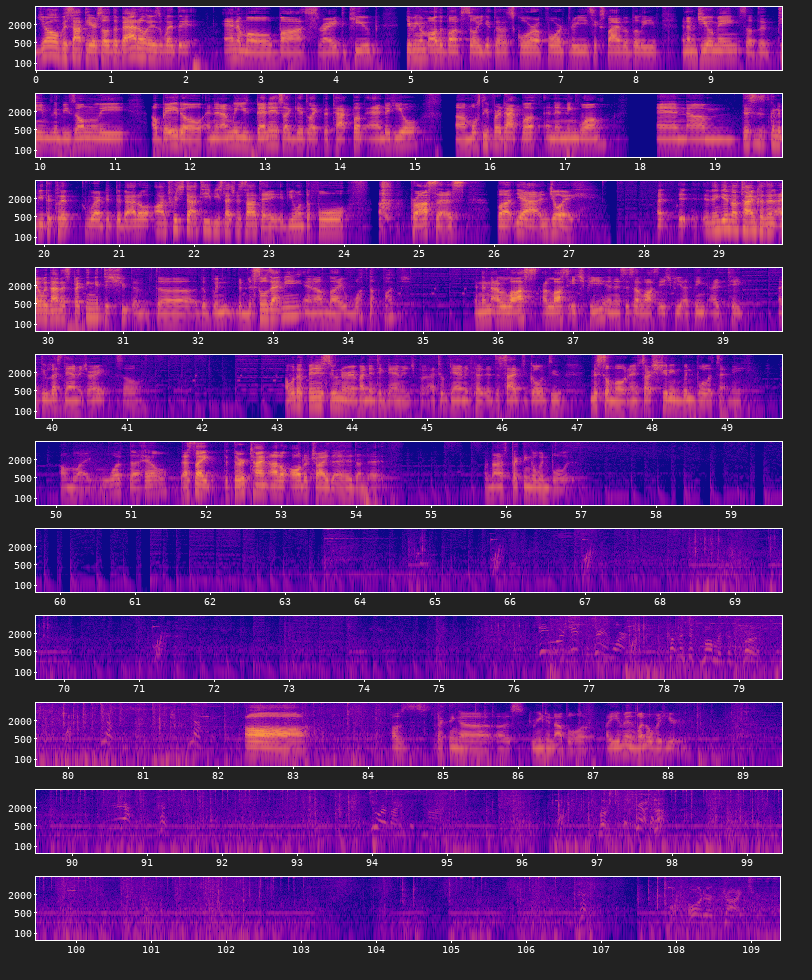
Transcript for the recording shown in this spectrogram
Yo, Vinsonte here. So the battle is with the Anemo boss, right? The cube, giving him all the buffs so you get the score of 4, 3, 6, 5, I believe. And I'm Geo main, so the team's gonna be Zhongli, Albedo, and then I'm gonna use Bennett so I get like the attack buff and the heal. Uh, mostly for attack buff, and then Ningguang. And um, this is gonna be the clip where I did the battle on twitch.tv slash Vinsonte if you want the full process. But yeah, enjoy. I, it, it didn't get enough time because then I was not expecting it to shoot the the the wind the missiles at me, and I'm like, what the fudge? And then I lost I lost HP, and then since I lost HP, I think I take I do less damage, right? So I would have finished sooner if I didn't take damage, but I took damage because it decided to go to missile mode and it starts shooting wind bullets at me. I'm like, what the hell? That's like the third time out of all the tries that I had done that. I was not expecting a wind bullet. Moments of birth. It's nothing. It's nothing. Aww. I was expecting a, a screen to not blow up. I even went over here. guide you.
